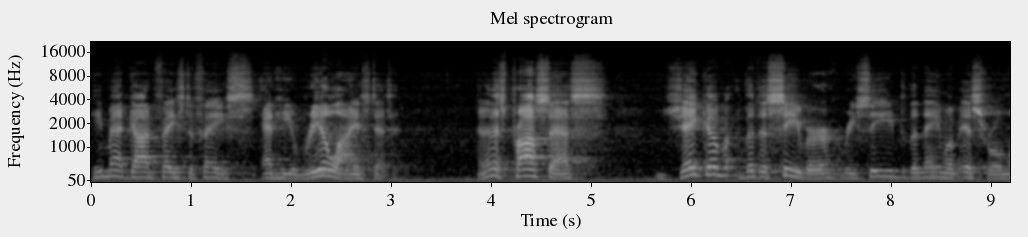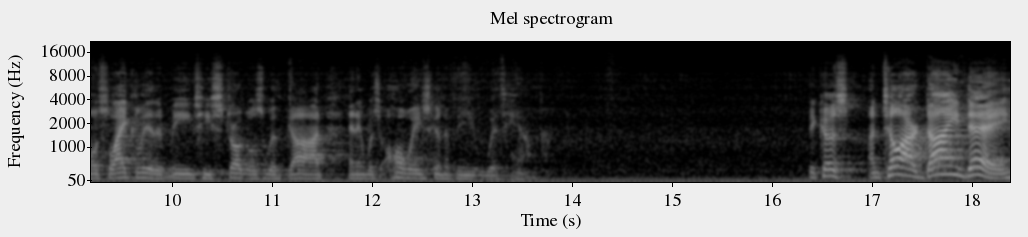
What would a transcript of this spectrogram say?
He met God face to face and he realized it. And in this process, Jacob the deceiver received the name of Israel. Most likely it means he struggles with God and it was always going to be with him. Because until our dying day,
